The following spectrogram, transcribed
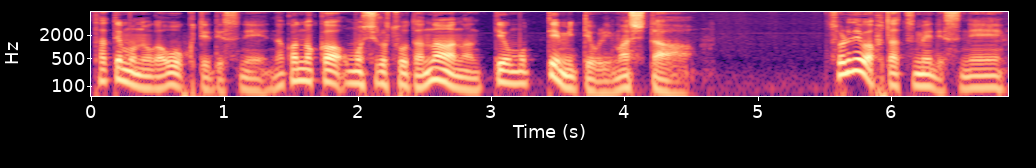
建物が多くてですね、なかなか面白そうだなぁなんて思って見ておりました。それでは二つ目ですね。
